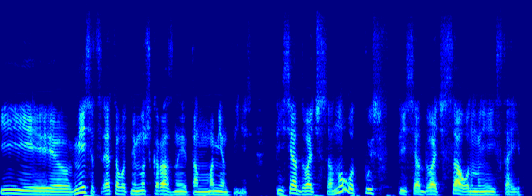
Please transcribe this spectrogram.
и в месяц. Это вот немножко разные там моменты есть. 52 часа. Ну вот пусть в 52 часа он мне и стоит.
